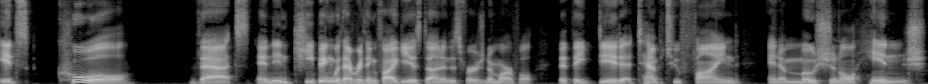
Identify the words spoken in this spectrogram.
It's cool that, and in keeping with everything Feige has done in this version of Marvel, that they did attempt to find an emotional hinge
